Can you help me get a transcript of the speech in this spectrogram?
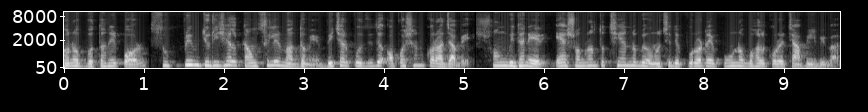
গণভ্যুত্থানের পর সুপ্রিম জুডিশিয়াল কাউন্সিলের মাধ্যমে বিচারপতিদের অপসারণ করা যাবে। সংবিধানের এ সংক্রান্ত ছিয়ানব্বই অনুচ্ছেদে পুরোটাই পূর্ণ বহাল করেছে আপিল বিভাগ।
